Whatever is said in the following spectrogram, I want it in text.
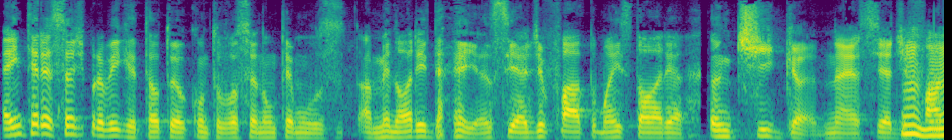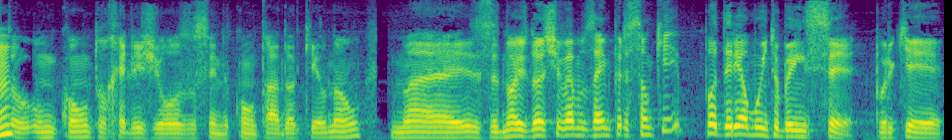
É interessante pra mim que tanto eu quanto você não temos a menor ideia se é de fato uma história antiga indica, né, se é de uhum. fato um conto religioso sendo contado aqui ou não, mas nós dois tivemos a impressão que poderia muito bem ser, porque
